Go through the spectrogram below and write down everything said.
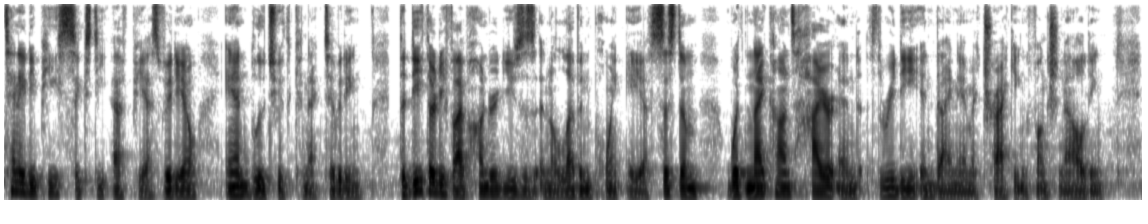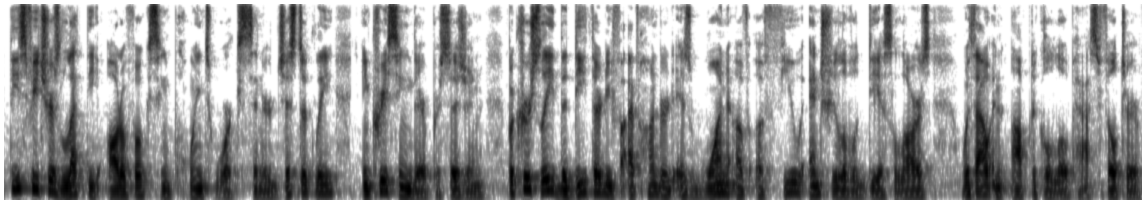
1080p 60 FPS video, and Bluetooth connectivity. The D3500 uses an 11 point AF system with Nikon's higher end 3D and dynamic tracking functionality. These features let the autofocusing points work synergistically, increasing their precision. But crucially, the D3500 is one of a few entry level DSLRs without an optical low pass filter.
